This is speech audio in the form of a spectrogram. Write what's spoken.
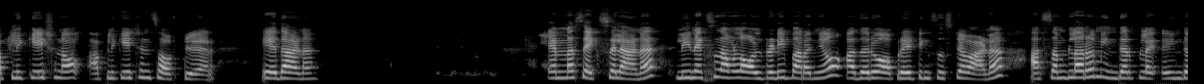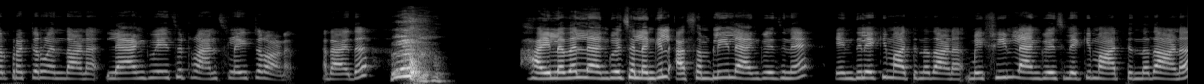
application of application software ഏതാണ്? എം എസ് എക്സൽ ആണ്. ലിനക്സ് നമ്മൾ ഓൾറെഡി പറഞ്ഞു അതൊരു ഓപ്പറേറ്റിംഗ് സിസ്റ്റം ആണ്. അസംബ്ലറും ഇന്റർപ്ല ഇന്റർപ്രറ്ററും എന്താണ്? ലാംഗ്വേജ് ട്രാൻസ്ലേറ്റർ ആണ്. അതായത് ഹൈ ലെവൽ ലാംഗ്വേജ് അല്ലെങ്കിൽ അസംബ്ലി ലാംഗ്വേജിനെ എന്തിലേക്ക് മാറ്റുന്നതാണ്? മെഷീൻ ലാംഗ്വേജിലേക്ക് മാറ്റുന്നതാണ്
